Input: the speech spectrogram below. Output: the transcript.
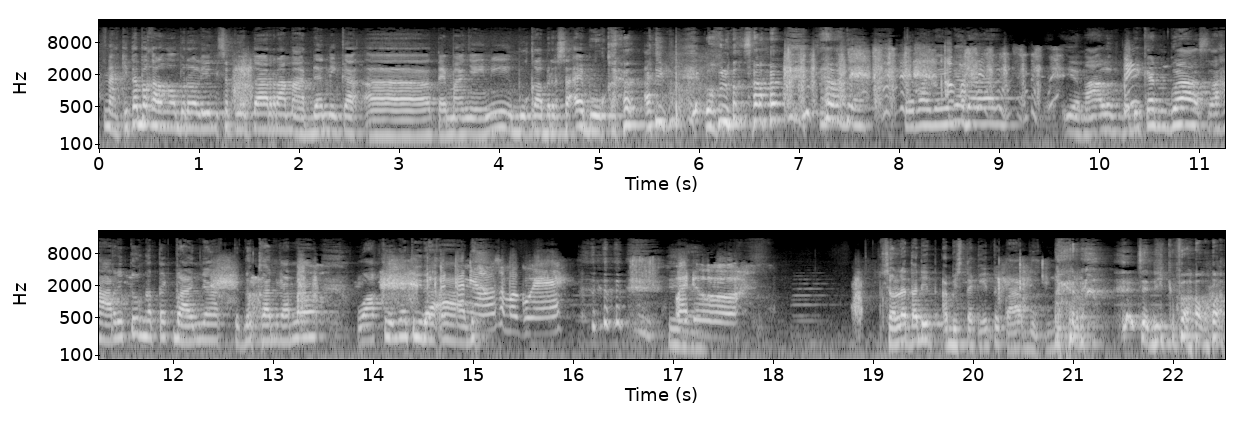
Nah kita bakal ngobrolin seputar Ramadan nih kak. Eh, temanya ini buka bersama, eh buka. Aduh, goblok salah. salah ya. Temanya ini adalah, ya maklum. Tadi kan gue sehari tuh ngetek banyak gitu kan karena waktunya tidak Kan ada. lo sama gue. Iya. Waduh. Soalnya tadi abis tek itu kak bukber, jadi ke bawah.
